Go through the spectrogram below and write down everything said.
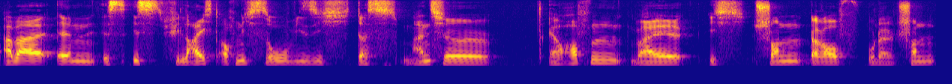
Aber ähm, es ist vielleicht auch nicht so, wie sich das manche erhoffen, weil ich schon darauf oder schon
